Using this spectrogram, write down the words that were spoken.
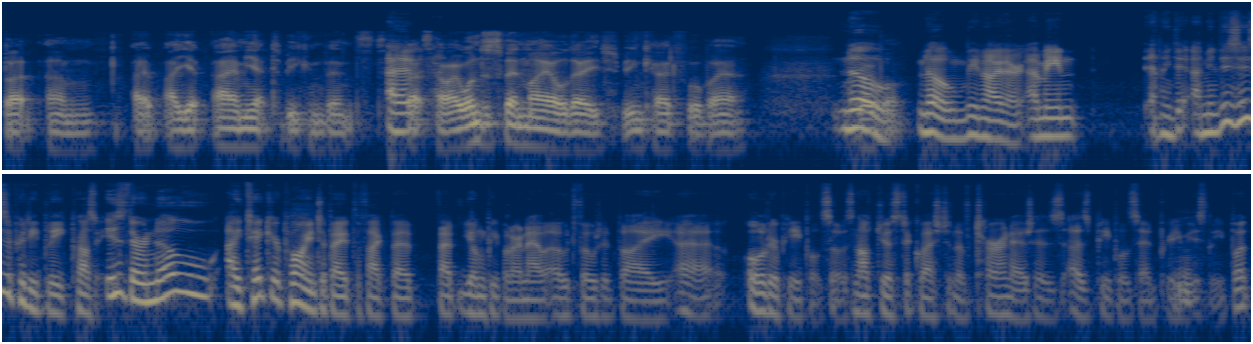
But um, I, I, yet, I am yet to be convinced. Uh, That's how I want to spend my old age, being cared for by a no, robot. no, me neither. I mean, I mean, I mean, this is a pretty bleak process. Is there no? I take your point about the fact that, that young people are now outvoted by uh, older people, so it's not just a question of turnout, as as people said previously. But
